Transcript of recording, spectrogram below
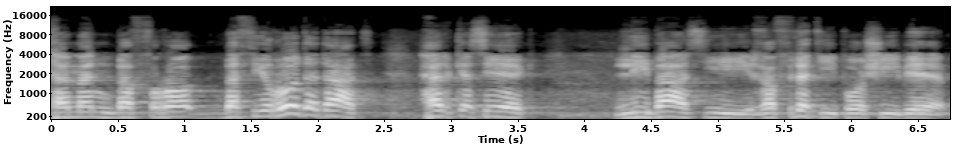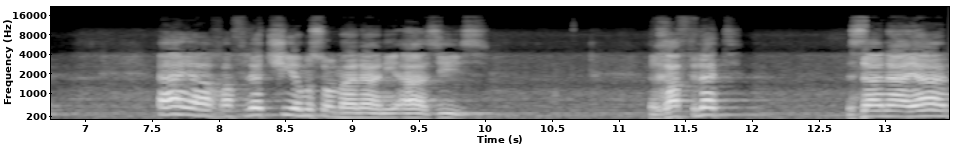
تەمەن بە فیڕۆ دەدات هەر کەسێک لیباسی غەفلەتی پۆشیبێ. ئایا غەفلەت چییە موسڵمانانی ئازیز؟ غەفلەت زانایان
